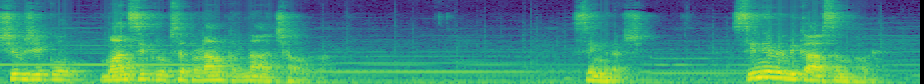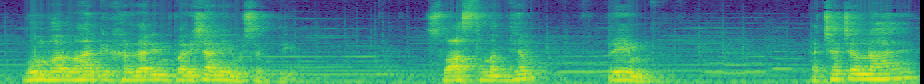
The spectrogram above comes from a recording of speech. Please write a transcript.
शिव जी को मानसिक रूप से प्रणाम करना अच्छा होगा। सिंह राशि। सीने में विकार संभव है। भूम और वाहन की खरीदारी में परेशानी उठ सकती है। स्वास्थ्य मध्यम, प्रेम अच्छा चल रहा है।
